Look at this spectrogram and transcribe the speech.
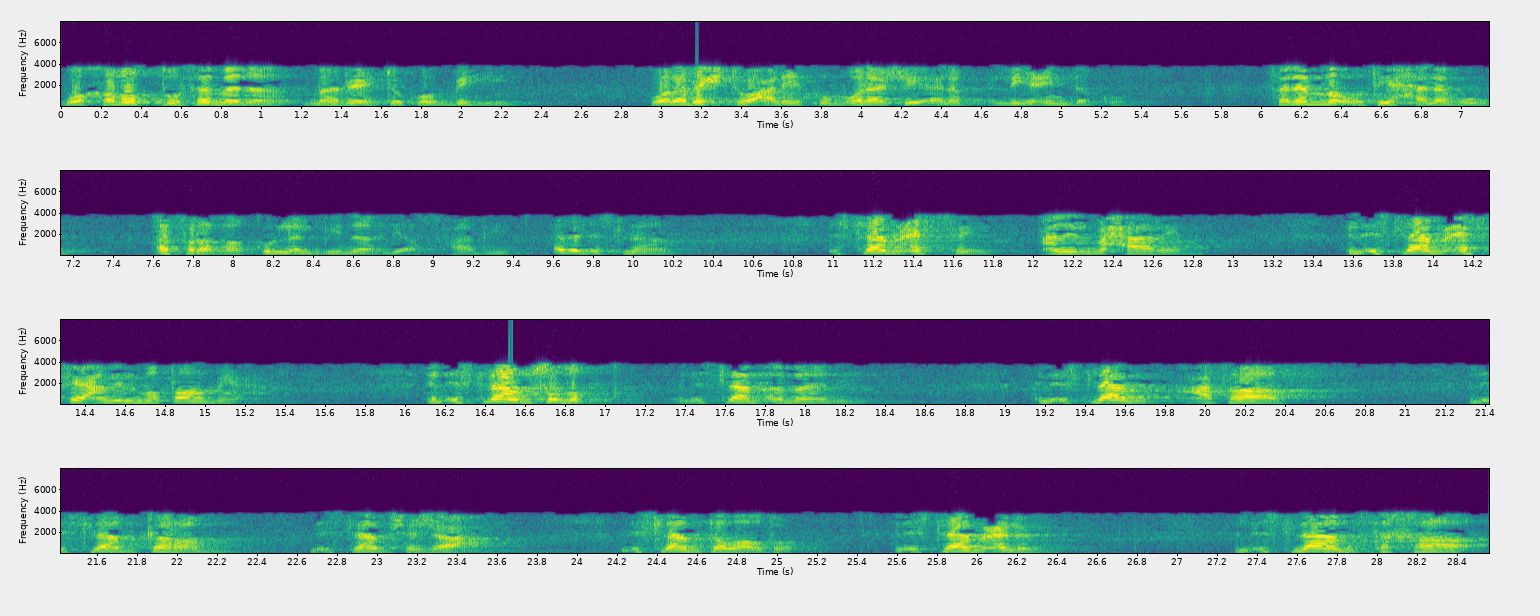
وقبضت ثمن ما بعتكم به. وربحت عليكم ولا شيء لي عندكم. فلما أتيح له أفرغ كل البناء لأصحابه. هذا الإسلام. الإسلام عفة عن المحارم. الإسلام عفة عن المطامع. الإسلام صدق. الإسلام أماني. الإسلام عفاف. الإسلام كرم. الإسلام شجاعة الإسلام تواضع. الإسلام علم. الإسلام سخاء.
